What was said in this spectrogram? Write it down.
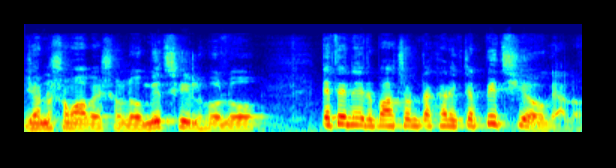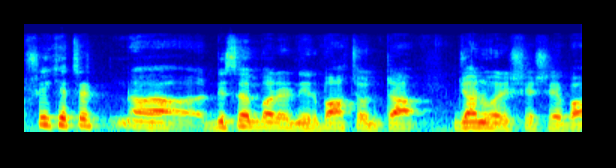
জনসমাবেশ হলো, মিছিল হলো। এতে নির্বাচনটা খানিকটা পিছিয়েও গেল। সেই ক্ষেত্রে ডিসেম্বরের নির্বাচনটা জানুয়ারি শেষে বা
